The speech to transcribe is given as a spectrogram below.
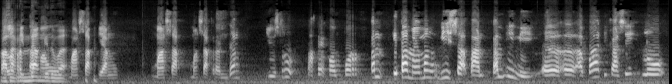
kalau kita rendang mau gitu, Pak. masak yang masak masak rendang justru pakai kompor kan kita memang bisa pan kan ini uh, uh, apa dikasih lo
